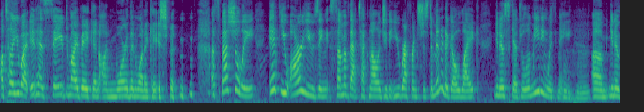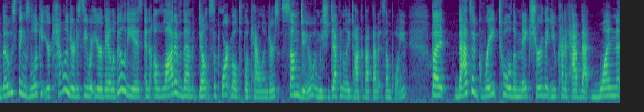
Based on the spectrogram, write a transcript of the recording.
I'll tell you what, it has saved my bacon on more than one occasion, especially if you are using some of that technology that you referenced just a minute ago, like, you know, schedule a meeting with me. Mm-hmm. Um, you know, those things look at your calendar to see what your availability is. And a lot of them don't support multiple calendars. Some do. And we should definitely talk about that at some point. But that's a great tool to make sure that you kind of have that one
